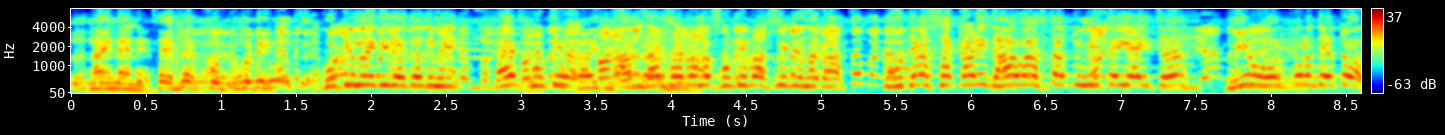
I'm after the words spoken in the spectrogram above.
तर नाही नाही नाही. साहेब साहेब खोटी खोटी. खोटी माहिती देता तुम्ही. साहेब खोटी. आमदार साहेबांना खोटी बातमी देऊ नका. उद्या सकाळी दहा वाजता तुम्ही इथं यायचं. मी ओरपोड देतो.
